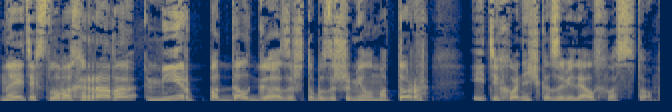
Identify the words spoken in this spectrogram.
На этих словах Рава Мир поддал газы, чтобы зашумел мотор, и тихонечко завилял хвостом.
